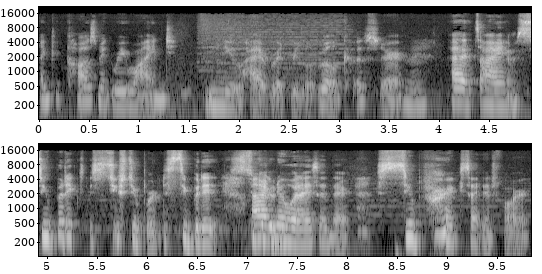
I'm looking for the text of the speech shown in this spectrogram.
like a Cosmic Rewind new hybrid roller coaster. Mhm. That I am super, super, super. I don't know what I said there. Super excited for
